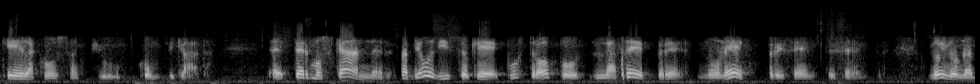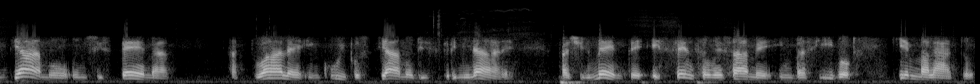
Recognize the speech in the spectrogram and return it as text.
che è la cosa più complicata. Eh, termoscanner, abbiamo visto che purtroppo la febbre non è presente sempre. Noi non abbiamo un sistema attuale in cui possiamo discriminare facilmente e senza un esame invasivo chi è malato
